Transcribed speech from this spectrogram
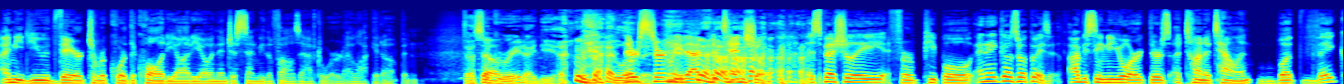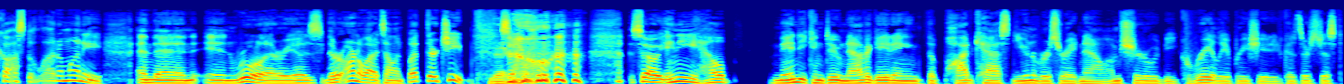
I need you there to record the quality audio and then just send me the files afterward. I lock it up and that's so, a great idea. there's it. certainly that potential, especially for people, and it goes both ways. Obviously, in New York, there's a ton of talent, but they cost a lot of money. And then in rural areas, there aren't a lot of talent, but they're cheap. Right. So, so any help Mandy can do navigating the podcast universe right now, I'm sure would be greatly appreciated because there's just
